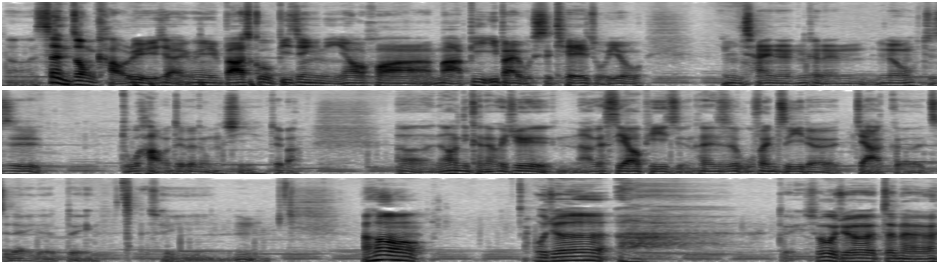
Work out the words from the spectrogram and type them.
呃慎重考虑一下，因为巴斯库毕竟你要花马币一百五十 K 左右，你才能可能 know 就是读好这个东西，对吧？呃，然后你可能会去拿个 CLP 可能是五分之一的价格之类的，对，所以嗯，然后我觉得啊，所以我觉得真的。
